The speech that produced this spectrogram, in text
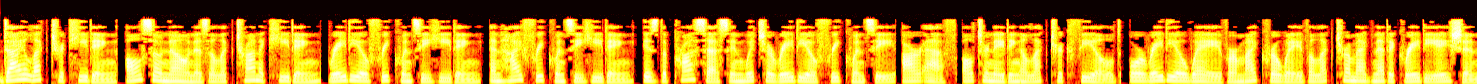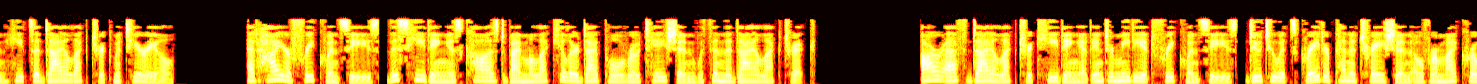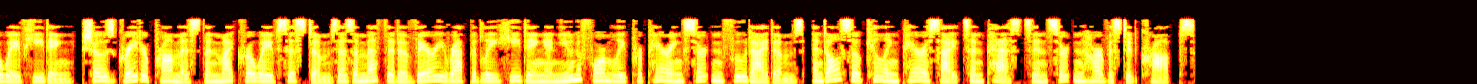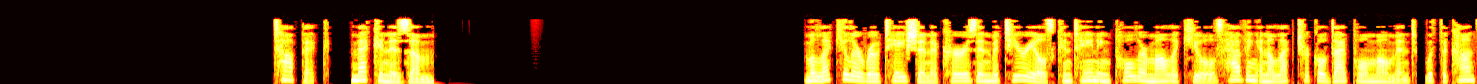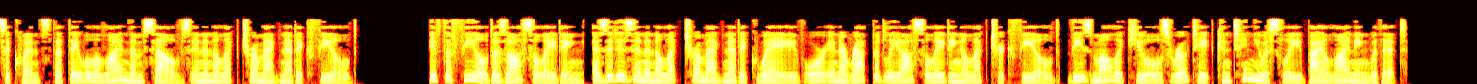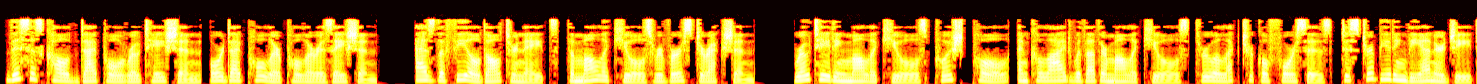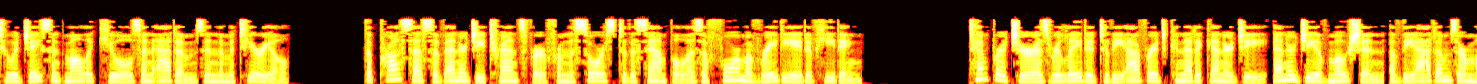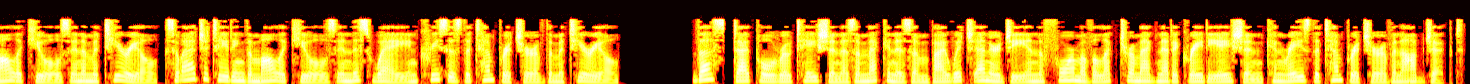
Dielectric heating, also known as electronic heating, radio frequency heating, and high-frequency heating, is the process in which a radio frequency RF alternating electric field, or radio wave or microwave electromagnetic radiation heats a dielectric material. At higher frequencies, this heating is caused by molecular dipole rotation within the dielectric. RF dielectric heating at intermediate frequencies, due to its greater penetration over microwave heating, shows greater promise than microwave systems as a method of very rapidly heating and uniformly preparing certain food items, and also killing parasites and pests in certain harvested crops. Mechanism Molecular rotation occurs in materials containing polar molecules having an electrical dipole moment, with the consequence that they will align themselves in an electromagnetic field. If the field is oscillating, as it is in an electromagnetic wave or in a rapidly oscillating electric field, these molecules rotate continuously by aligning with it. This is called dipole rotation, or dipolar polarization. As the field alternates, the molecules reverse direction. Rotating molecules push, pull, and collide with other molecules through electrical forces, distributing the energy to adjacent molecules and atoms in the material. The process of energy transfer from the source to the sample is a form of radiative heating. Temperature is related to the average kinetic energy, energy of motion of the atoms or molecules in a material, so agitating the molecules in this way increases the temperature of the material. Thus, dipole rotation is a mechanism by which energy in the form of electromagnetic radiation can raise the temperature of an object.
